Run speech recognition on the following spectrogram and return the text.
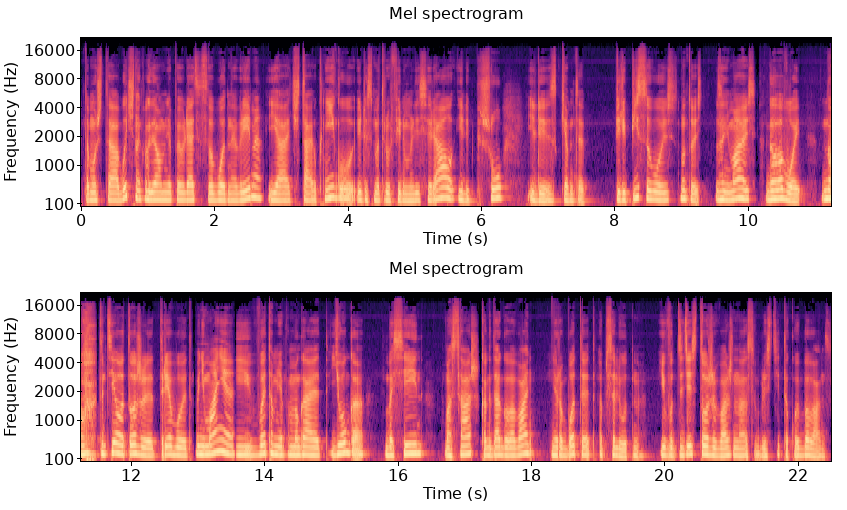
Потому что обычно, когда у меня появляется свободное время, я читаю книгу или смотрю фильм или сериал, или пишу, или с кем-то переписываюсь, ну то есть занимаюсь головой. Но тело тоже требует внимания, и в этом мне помогает йога, бассейн, массаж, когда голова не работает абсолютно. И вот здесь тоже важно соблюсти такой баланс.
